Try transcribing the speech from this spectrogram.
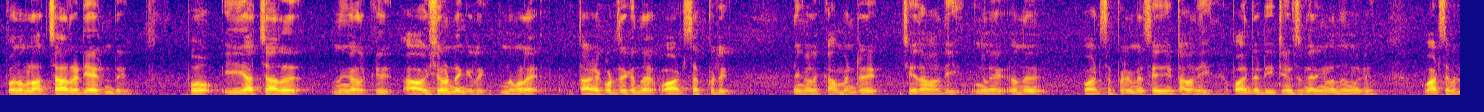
ഇപ്പോൾ നമ്മൾ അച്ചാർ റെഡി ആയിട്ടുണ്ട്. അപ്പോൾ ഈ അച്ചാർ നിങ്ങൾക്ക് ആവശ്യമുണ്ടെങ്കിൽ നമ്മൾ താഴെ കൊടുത്തിരിക്കുന്ന വാട്സപ്പിൽ നിങ്ങൾ കമന്റ് ചെയ്താൽ മതി. നിങ്ങൾ ഒന്ന് വാട്സപ്പിൽ മെസ്സേജ് ഇട്ടാൽ മതി. അപ്പോൾ അതിന്റെ ഡീറ്റെയിൽസും കാര്യങ്ങളൊന്നും നിങ്ങൾക്ക് വാട്സപ്പിൽ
